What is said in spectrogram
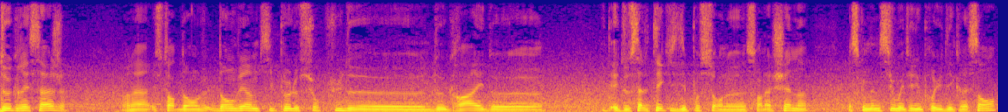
deux graissages. Voilà, histoire d'enlever un petit peu le surplus de, de gras et de, et de saleté qui se dépose sur, la chaîne. hein. Parce que même si vous mettez du produit dégraissant,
